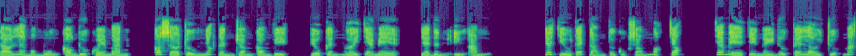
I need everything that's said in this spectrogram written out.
Đó là mong muốn con được khỏe mạnh, có sở trường nhất định trong công việc, hiếu kính với cha mẹ, gia đình yên ấm. Do chịu tác động từ cuộc sống vật chất, cha mẹ chỉ nghĩ được cái lời trước mắt,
